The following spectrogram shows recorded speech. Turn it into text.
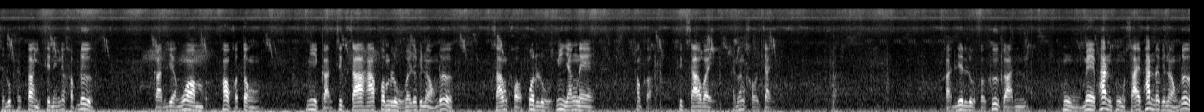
สรุปให้ฟังอีกเทีนึงนะครับเด้อการเลี้ยงงัวมเฮาก็ต้องมีการศึกษาหาความรู้ไว้เด้อพี่น้องเด้อสามขอพวดรู้มีหยังแหน่เขาก็ศึกษาไว้ให้มันเข้าใจ การเรียนรู้ก็คือการหูแม่พันธุ์หูสายพันธุ์เด้อพี่น้องเด้อ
